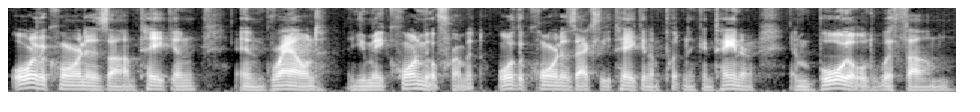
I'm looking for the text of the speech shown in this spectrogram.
or the corn is um, taken and ground, and you make cornmeal from it, or the corn is actually taken and put in a container and boiled with um,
